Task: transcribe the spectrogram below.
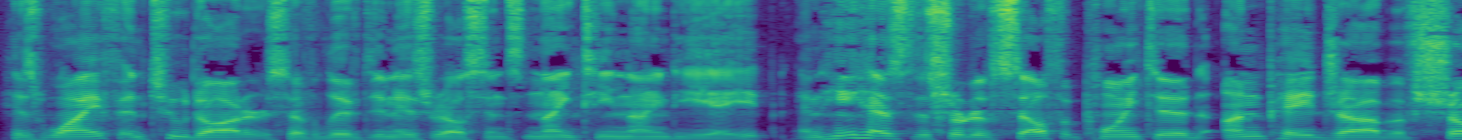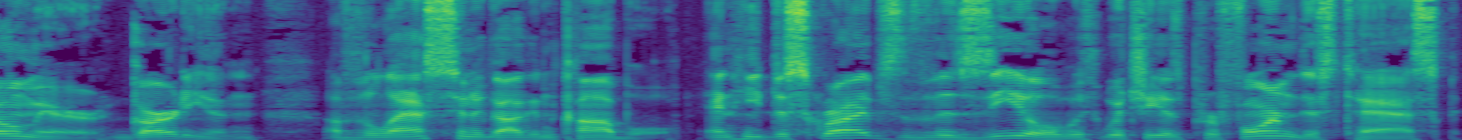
His wife and two daughters have lived in Israel since 1998, and he has the sort of self-appointed unpaid job of shomer, guardian, of the last synagogue in Kabul. And he describes the zeal with which he has performed this task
